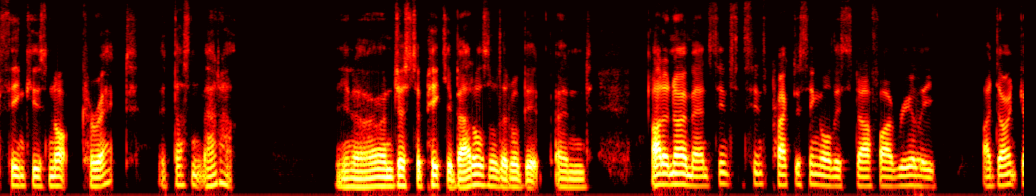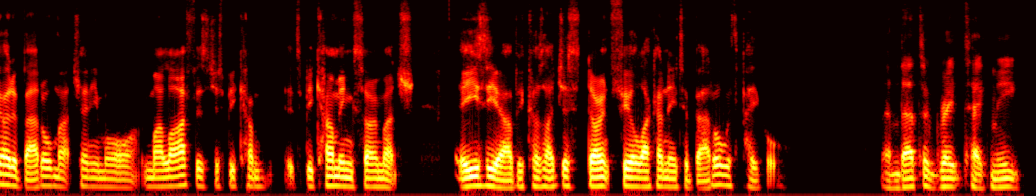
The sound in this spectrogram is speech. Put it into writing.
think is not correct. It doesn't matter. You know, and just to pick your battles a little bit. And I don't know, man, since since practicing all this stuff, I really I don't go to battle much anymore. My life has just become it's becoming so much easier because I just don't feel like I need to battle with people. And that's a great technique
